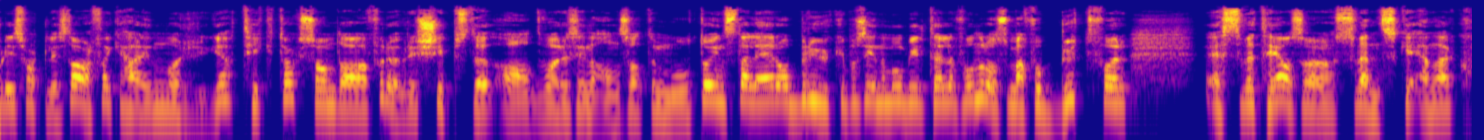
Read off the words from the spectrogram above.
blir svartelista, i hvert fall ikke her i Norge. TikTok, som da for øvrig Skipsted advarer sine ansatte mot å installere og bruke på sine mobiltelefoner, og som er forbudt for SVT, altså svenske NRK,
